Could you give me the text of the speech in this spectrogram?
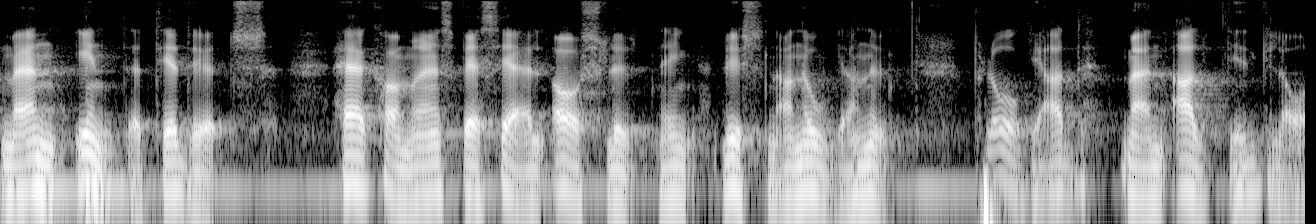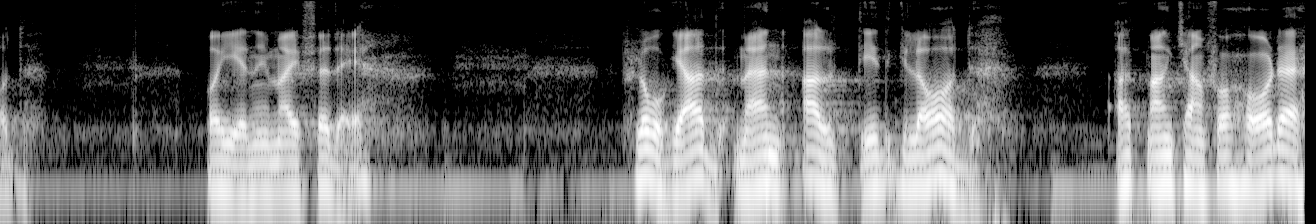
men inte till döds. Här kommer en speciell avslutning. Lyssna noga nu. Plågad men alltid glad. Vad ger ni mig för det? Plågad men alltid glad. Att man kan få ha det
